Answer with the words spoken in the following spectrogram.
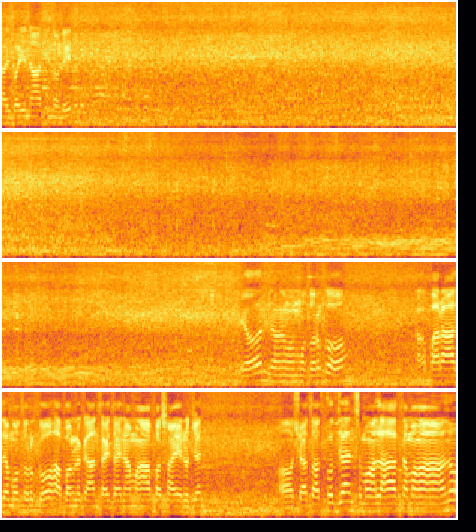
laybayin natin ulit. Yun, yung motor ko. Nakaparada motor ko habang nag-aantay tayo ng mga pasahero dyan. Uh, shoutout po dyan sa mga lahat ng mga ano,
